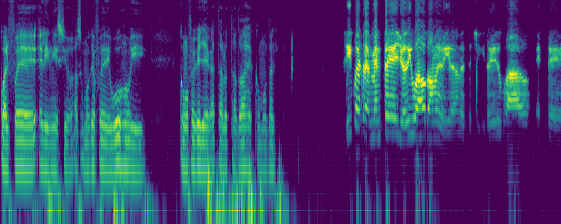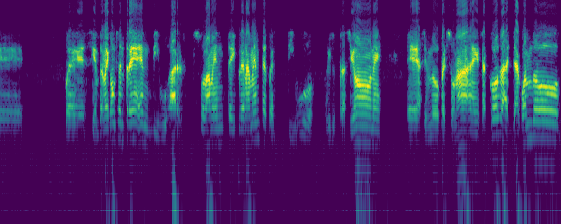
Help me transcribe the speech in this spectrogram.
¿cuál fue el inicio? Asumo que fue dibujo y cómo fue que llegaste a los tatuajes como tal. Sí, pues realmente yo he dibujado toda mi vida, desde chiquito he dibujado, este, pues siempre me concentré en dibujar solamente y plenamente, pues dibujo, ilustraciones, eh, haciendo personajes, esas cosas. Ya cuando,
